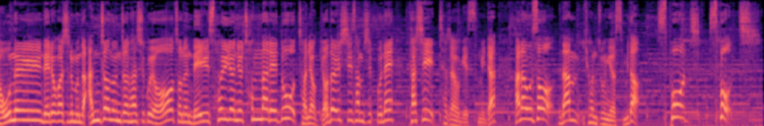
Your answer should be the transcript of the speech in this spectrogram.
자, 오늘 내려가시는 분들 안전운전 하시고요. 저는 내일 설 연휴 첫날에도 저녁 8시 30분에 다시 찾아오겠습니다. 아나운서 남현종이었습니다. 스포츠 스포츠!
